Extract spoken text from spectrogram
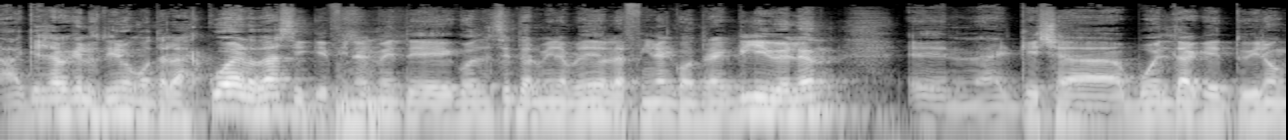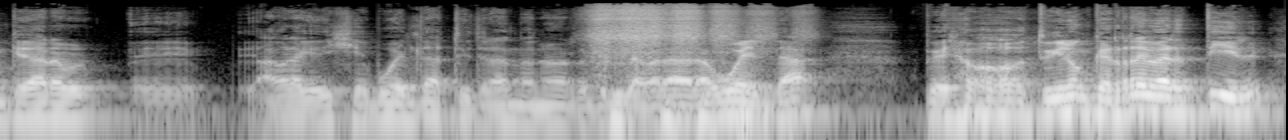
aquella vez que los tuvieron contra las cuerdas y que finalmente Golden State termina perdiendo la final contra Cleveland, en aquella vuelta que tuvieron que dar, eh, ahora que dije vuelta, estoy tratando de no repetir la palabra vuelta, pero tuvieron que revertir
